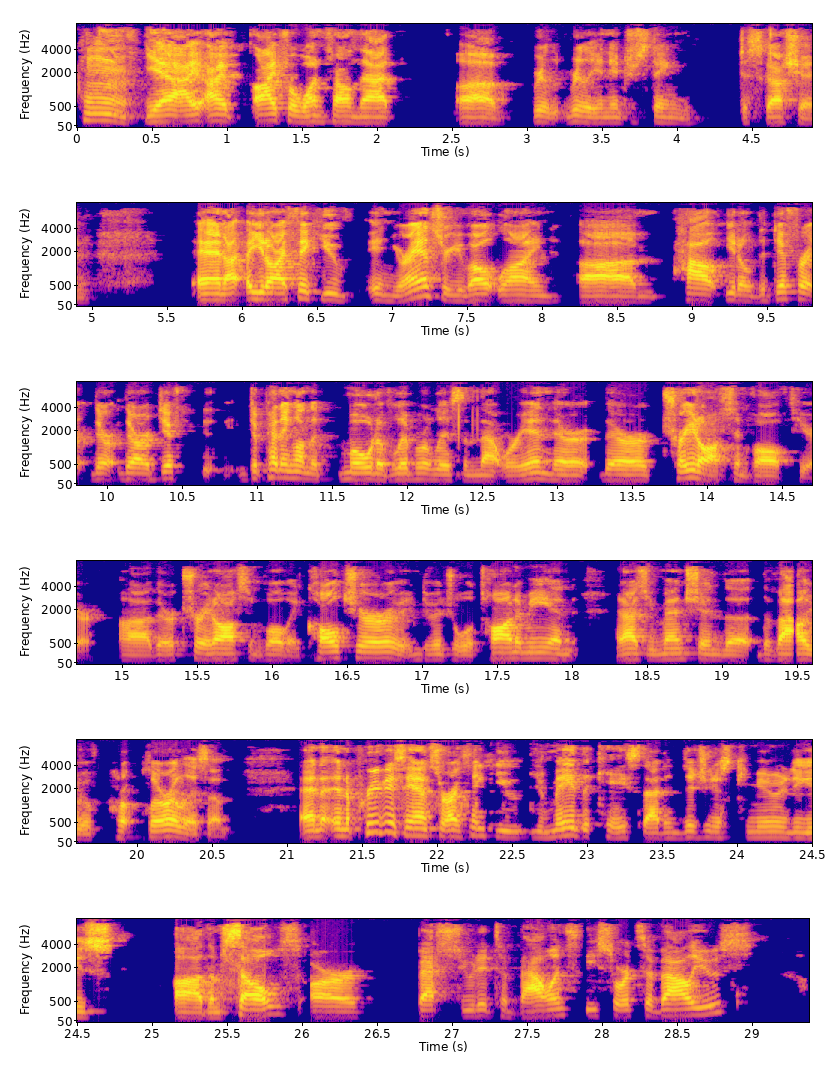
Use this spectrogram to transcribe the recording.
Hmm. Yeah, I, I, I, for one, found that uh, really, really an interesting discussion. And I, you know, I think you've in your answer you've outlined um, how you know the different there there are diff, depending on the mode of liberalism that we're in there there are trade offs involved here. Uh, there are trade offs involving culture, individual autonomy, and, and as you mentioned the the value of pluralism. And in a previous answer, I think you you made the case that indigenous communities uh, themselves are best suited to balance these sorts of values.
